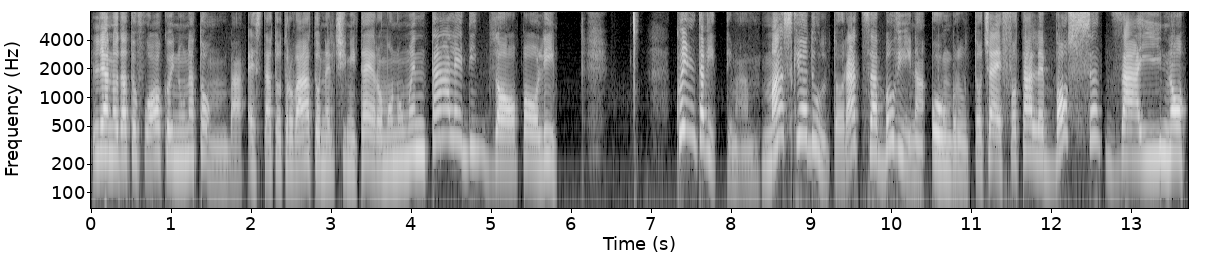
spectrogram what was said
Gli hanno dato fuoco in una tomba. È stato trovato nel cimitero monumentale di Zopoli. Quinta vittima, maschio adulto, razza bovina, un brutto ceffo, tale boss zaino.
